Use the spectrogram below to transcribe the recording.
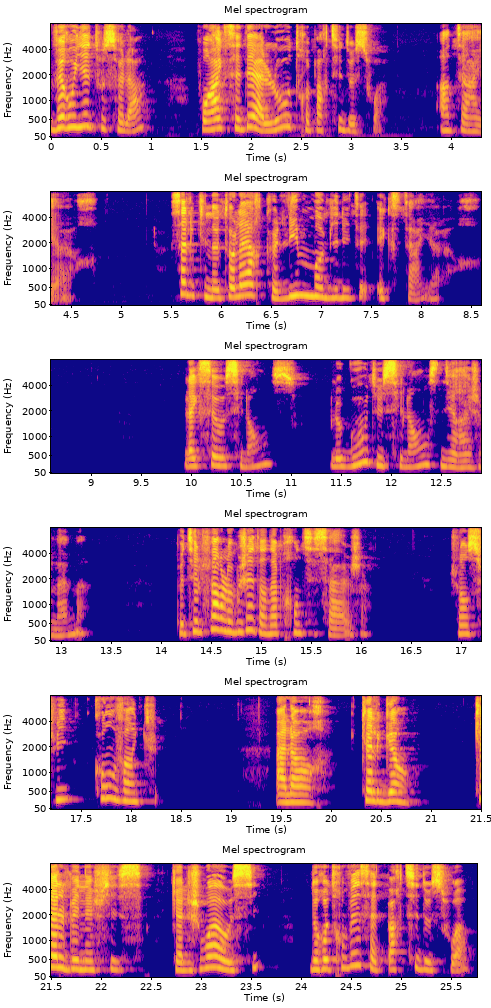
Verrouiller tout cela pour accéder à l'autre partie de soi, intérieure, celle qui ne tolère que l'immobilité extérieure. L'accès au silence, le goût du silence, dirais-je même, peut-il faire l'objet d'un apprentissage? J'en suis convaincue. Alors, quel gain, quel bénéfice, quelle joie aussi de retrouver cette partie de soi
